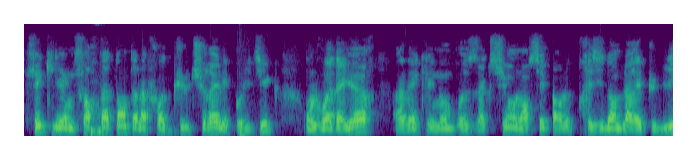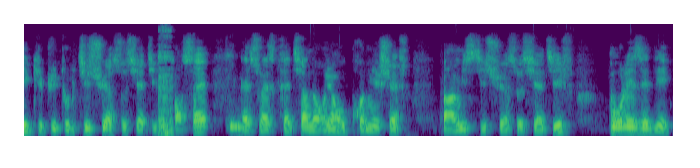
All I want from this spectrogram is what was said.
fait qu'il y a une forte attente à la fois culturelle et politique. On le voit d'ailleurs avec les nombreuses actions lancées par le président de la République et puis tout le tissu associatif français, SOS Chrétien d'Orient au premier chef parmi ce tissu associatif, pour les aider.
